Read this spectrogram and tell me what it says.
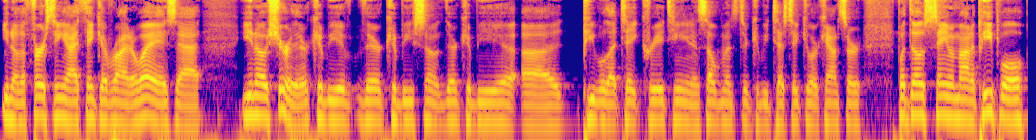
You know, the first thing I think of right away is that, you know, sure, there could be there could be some there could be uh, people that take creatine and supplements. There could be testicular cancer, but those same amount of people,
